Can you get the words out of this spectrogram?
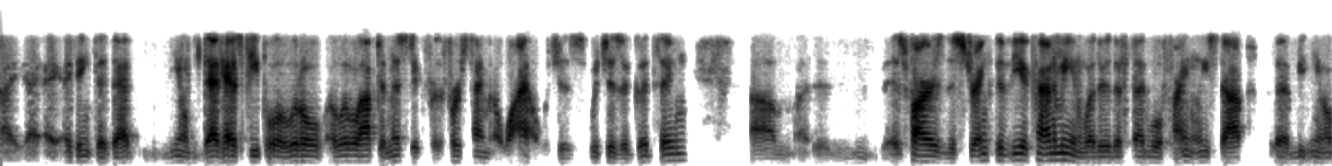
I, I, I think that that you know that has people a little a little optimistic for the first time in a while, which is which is a good thing. Um, as far as the strength of the economy and whether the Fed will finally stop, uh, you know,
